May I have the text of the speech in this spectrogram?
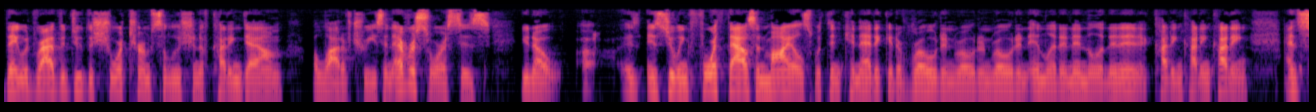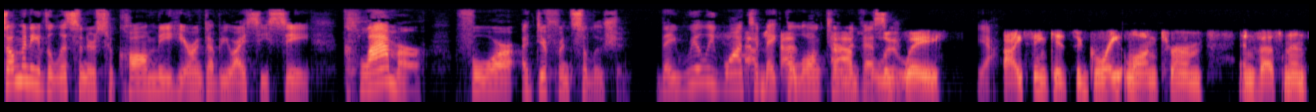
they would rather do the short term solution of cutting down a lot of trees. And Eversource is, you know, is, is doing 4,000 miles within Connecticut of road and road and road and inlet and inlet and inlet, cutting, cutting, cutting. And so many of the listeners who call me here on WICC clamor for a different solution. They really want to make the long term investment. Absolutely. Yeah. I think it's a great long term investment,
